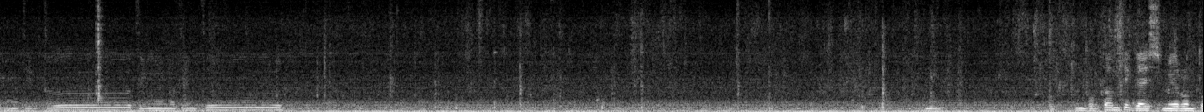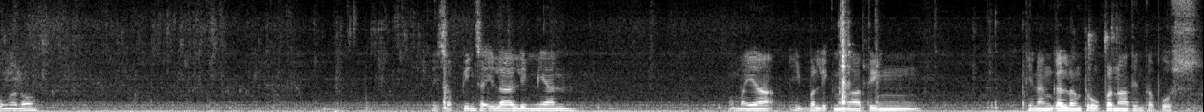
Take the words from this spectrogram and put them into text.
tingnan natin to tingnan natin to importante guys meron tong ano. May sapin sa ilalim yan. Mamaya ibalik ng ating tinanggal ng tropa natin tapos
